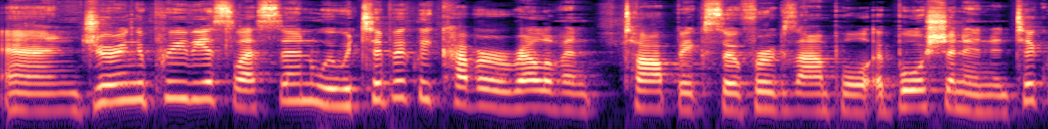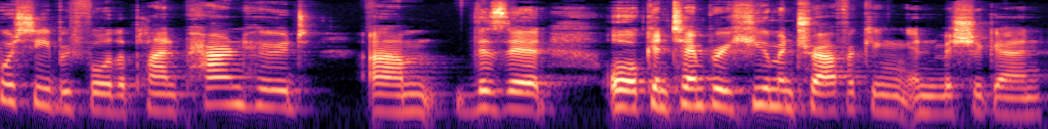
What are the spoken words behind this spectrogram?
And during a previous lesson, we would typically cover a relevant topic. So, for example, abortion in antiquity before the Planned Parenthood um, visit, or contemporary human trafficking in Michigan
